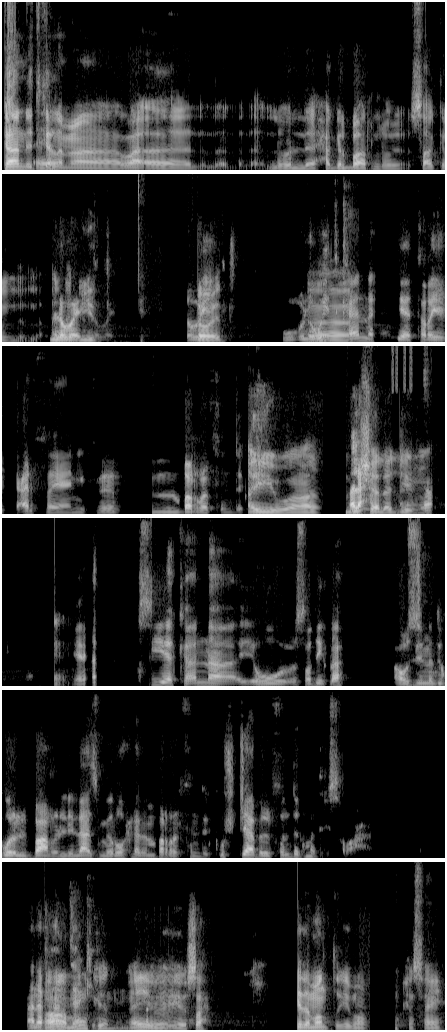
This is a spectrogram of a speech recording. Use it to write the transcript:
كان أيوة. يتكلم مع وا... آه، اللي هو حق البار اللي هو ساق لويد. لويد لويد ولويد آه. كانه هي ترى يعرفه يعني في من برا الفندق أيوه. الاشياء العجيبه يعني شخصيه كأنها هو صديق له أو زي ما تقول البار اللي لازم يروح له من برا الفندق. وش جاب الفندق؟ ما أدري صراحة. أنا آه فهمتها كذا ممكن. أيوه أيوه صح. كذا منطقي ممكن صحيح.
